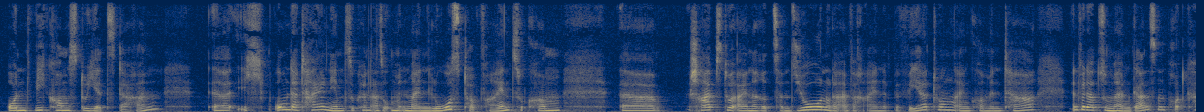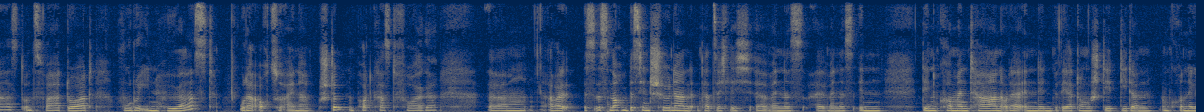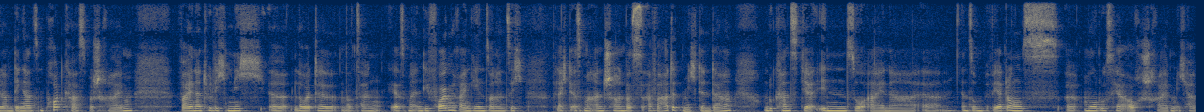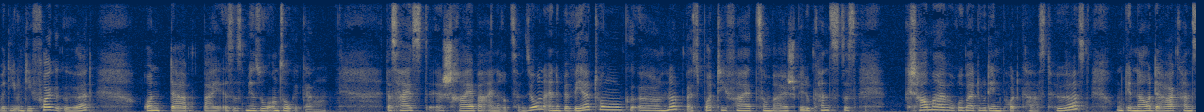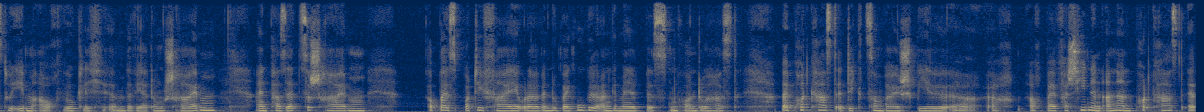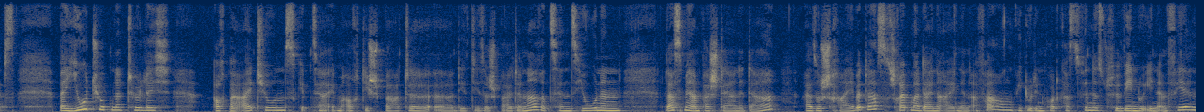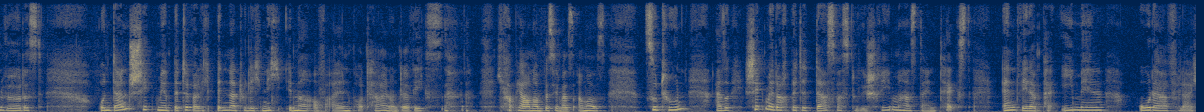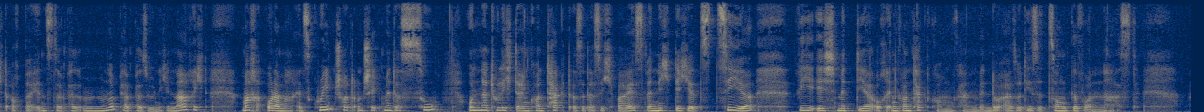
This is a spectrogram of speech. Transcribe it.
Und wie kommst du jetzt daran? Äh, ich, um da teilnehmen zu können, also um in meinen Lostopf reinzukommen, äh, schreibst du eine Rezension oder einfach eine Bewertung, einen Kommentar, entweder zu meinem ganzen Podcast und zwar dort, wo du ihn hörst oder auch zu einer bestimmten Podcast-Folge. Ähm, aber es ist noch ein bisschen schöner tatsächlich, äh, wenn, es, äh, wenn es in den Kommentaren oder in den Bewertungen steht, die dann im Grunde genommen den ganzen Podcast beschreiben weil natürlich nicht äh, Leute sozusagen erstmal in die Folgen reingehen, sondern sich vielleicht erstmal anschauen, was erwartet mich denn da. Und du kannst ja in so einer, äh, in so einem Bewertungsmodus ja auch schreiben, ich habe die und die Folge gehört und dabei ist es mir so und so gegangen. Das heißt, äh, schreibe eine Rezension, eine Bewertung äh, ne, bei Spotify zum Beispiel. Du kannst es schau mal, worüber du den Podcast hörst. Und genau da kannst du eben auch wirklich ähm, Bewertungen schreiben, ein paar Sätze schreiben, ob bei Spotify oder wenn du bei Google angemeldet bist, ein Konto hast. Bei Podcast Addict zum Beispiel, äh, auch, auch bei verschiedenen anderen Podcast-Apps. Bei YouTube natürlich. Auch bei iTunes gibt es ja eben auch die Sparte, äh, die, diese Spalte, ne? Rezensionen. Lass mir ein paar Sterne da. Also schreibe das, schreib mal deine eigenen Erfahrungen, wie du den Podcast findest, für wen du ihn empfehlen würdest. Und dann schick mir bitte, weil ich bin natürlich nicht immer auf allen Portalen unterwegs. Ich habe ja auch noch ein bisschen was anderes zu tun. Also schick mir doch bitte das, was du geschrieben hast, deinen Text, entweder per E-Mail oder vielleicht auch bei Insta per, ne, per persönliche Nachricht. Mach oder mach einen Screenshot und schick mir das zu. Und natürlich deinen Kontakt, also dass ich weiß, wenn ich dich jetzt ziehe, wie ich mit dir auch in Kontakt kommen kann, wenn du also die Sitzung gewonnen hast.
